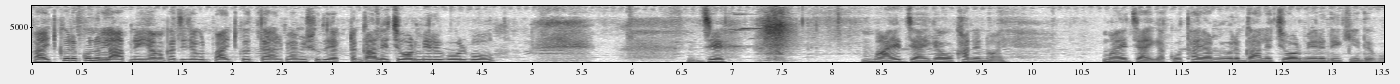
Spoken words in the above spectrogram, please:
ফাইট করে কোনো লাভ নেই। আমার কাছে যখন ফাইট করতে আসবে, আমি শুধু একটা গালে চড় মেরে বলব যে, মায়ের জায়গা ওখানে নয়। মায়ের জায়গা কোথায় আমি ওর গালে চড় মেরে দেখিয়ে দেব।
